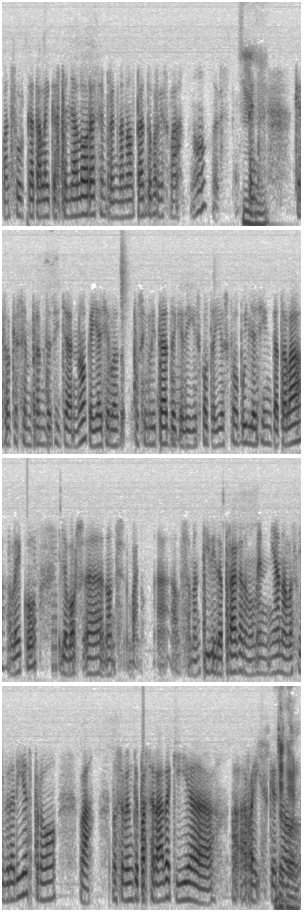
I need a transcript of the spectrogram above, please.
quan surt català i castellà alhora sempre hem d'anar al tanto perquè, és clar, no? Tens, mm -hmm. que és el que sempre hem desitjat, no? Que hi hagi la possibilitat de que digui, escolta, jo és que el vull llegir en català, a l'ECO, i llavors, eh, doncs, bueno, al cementiri de Praga de moment n'hi ha a les llibreries, però, clar, no sabem què passarà d'aquí a, a Reis, que és el,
